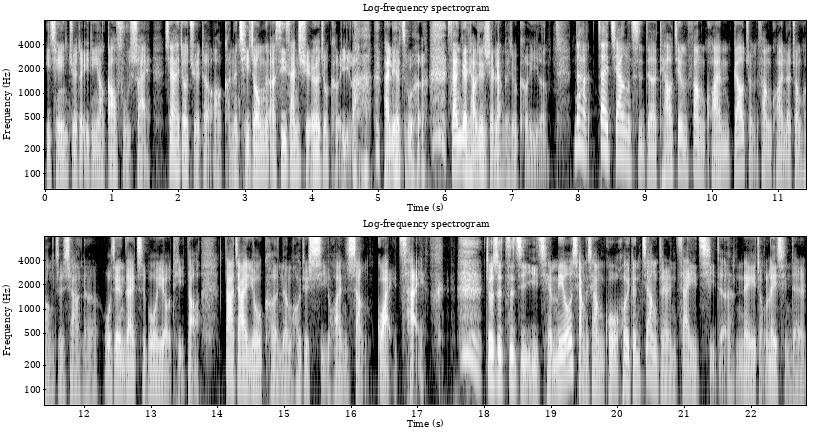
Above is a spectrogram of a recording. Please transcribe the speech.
以前觉得一定要高富帅，现在就觉得哦，可能其中呃 C 三选二就可以了，排列组合三个条件选两个就可以了。那在这样子的条件放宽、标准放宽的状况之下呢，我之前在直播也有提到，大家有可能会去喜欢上怪菜。就是自己以前没有想象过会跟这样的人在一起的那一种类型的人，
